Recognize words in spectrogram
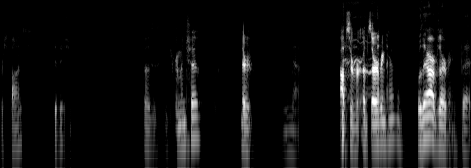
Response Division. So is this the Truman Show? They're No. observer observing him. Well, they are observing, but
